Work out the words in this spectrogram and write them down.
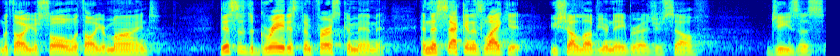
with all your soul, and with all your mind. This is the greatest and first commandment. And the second is like it you shall love your neighbor as yourself. Jesus,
